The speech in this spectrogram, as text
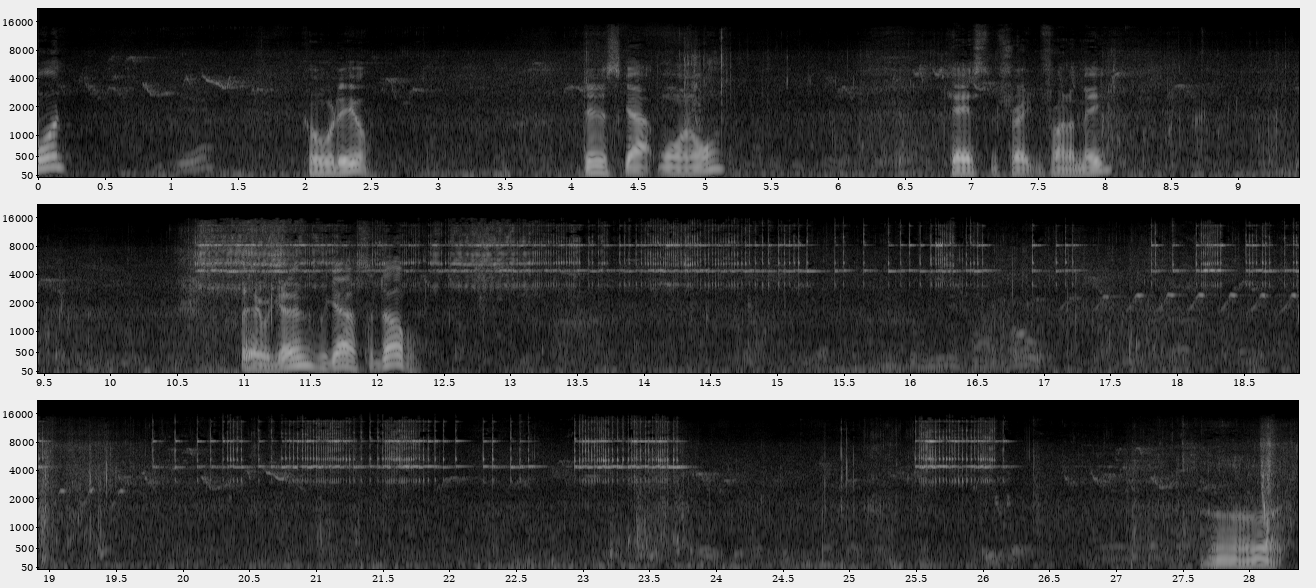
one? Yeah. Cool deal. Dennis got one on. Cast him straight in front of me. There we go. We got us a double. All right.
